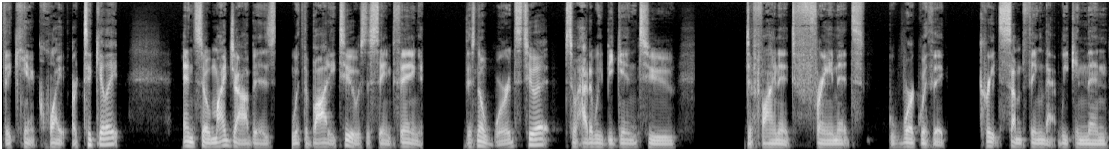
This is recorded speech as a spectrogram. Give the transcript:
they can't quite articulate. And so my job is with the body too, is the same thing. There's no words to it. So how do we begin to define it, frame it, work with it, create something that we can then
